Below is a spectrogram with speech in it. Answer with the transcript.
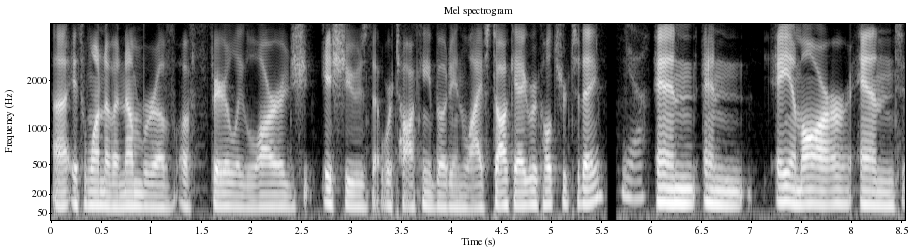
uh, it's one of a number of, of fairly large issues that we're talking about in livestock agriculture today. Yeah. And, and AMR and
